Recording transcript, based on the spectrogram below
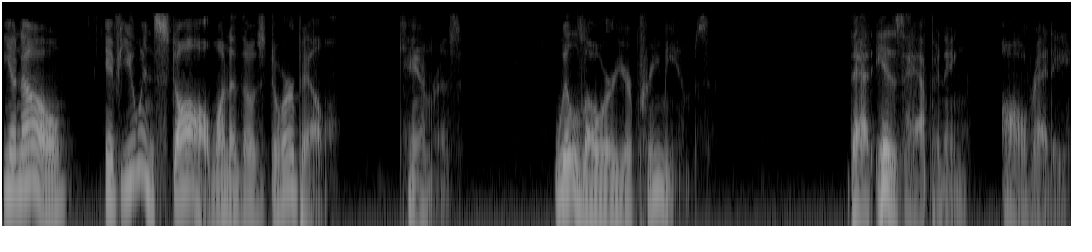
you know, if you install one of those doorbell cameras, we'll lower your premiums? That is happening already.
